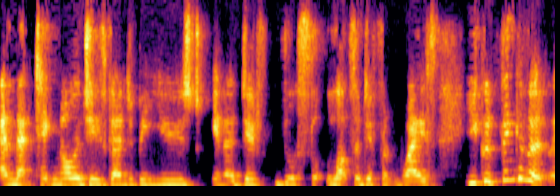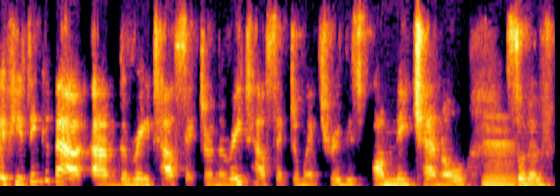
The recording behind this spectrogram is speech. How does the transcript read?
and that technology is going to be used in a diff- lots of different ways. You could think of it if you think about um, the retail sector, and the retail sector went through this omni-channel mm. sort of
